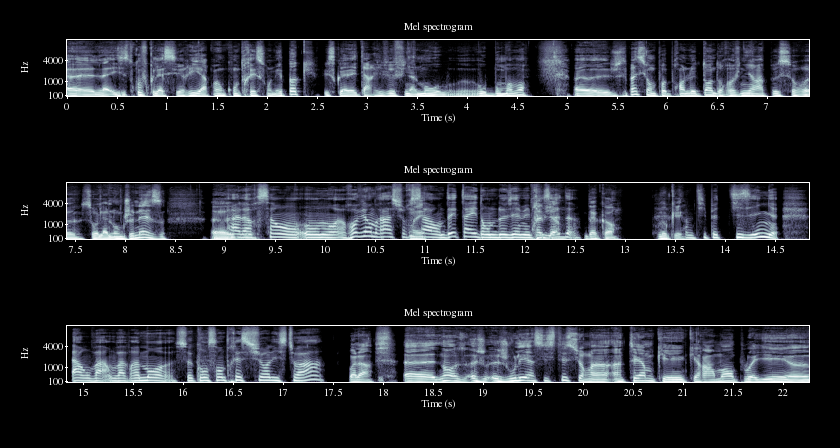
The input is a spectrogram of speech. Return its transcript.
Il se trouve que la série a rencontré son époque puisqu'elle est arrivée finalement au, au bon moment. Euh, je sais pas si on peut prendre le temps de revenir un peu sur euh, sur la longue genèse. Euh, Alors ça, on, on reviendra sur Oui. ça en détail dans le deuxième épisode. D'accord. Un petit peu de teasing. Là, on va, on va vraiment euh, se concentrer sur l'histoire. Voilà. Euh, non, je, je voulais insister sur un, un terme qui est, qui est rarement employé, euh,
